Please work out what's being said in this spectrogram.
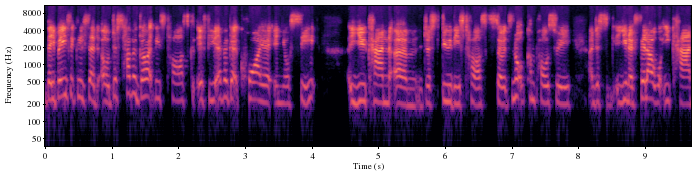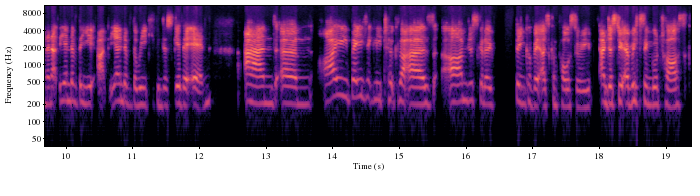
They basically said, oh, just have a go at these tasks. If you ever get quiet in your seat, you can um, just do these tasks. So it's not compulsory and just, you know, fill out what you can. And at the end of the at the end of the week, you can just give it in. And um, I basically took that as I'm just going to think of it as compulsory and just do every single task.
